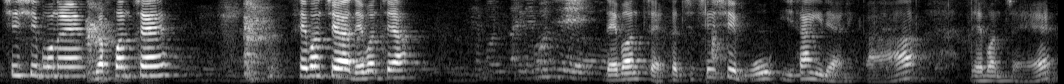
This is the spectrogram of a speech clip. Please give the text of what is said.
75는 몇 번째? 세 번째야, 네 번째야? 네 번째. 네 번째. 그렇지. 75 이상이 돼야 하니까. 네 번째.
